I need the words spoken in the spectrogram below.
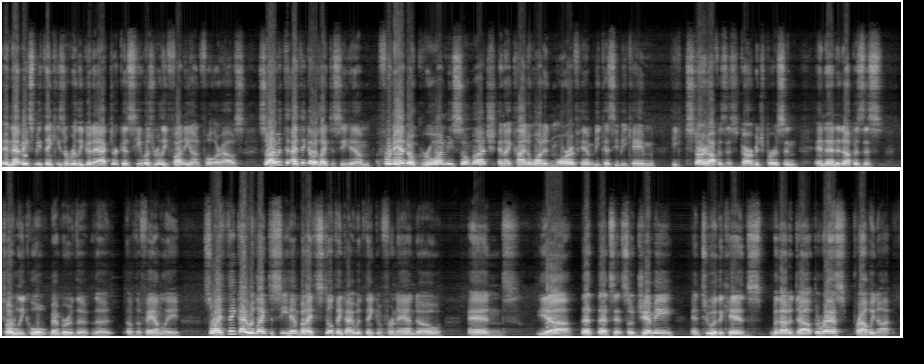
and that makes me think he's a really good actor because he was really funny on Fuller House. So I would, th- I think I would like to see him. Fernando grew on me so much, and I kind of wanted more of him because he became. He started off as this garbage person and ended up as this totally cool member of the, the of the family. So I think I would like to see him, but I still think I would think of Fernando and yeah, that that's it. So Jimmy and two of the kids, without a doubt. The rest, probably not.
